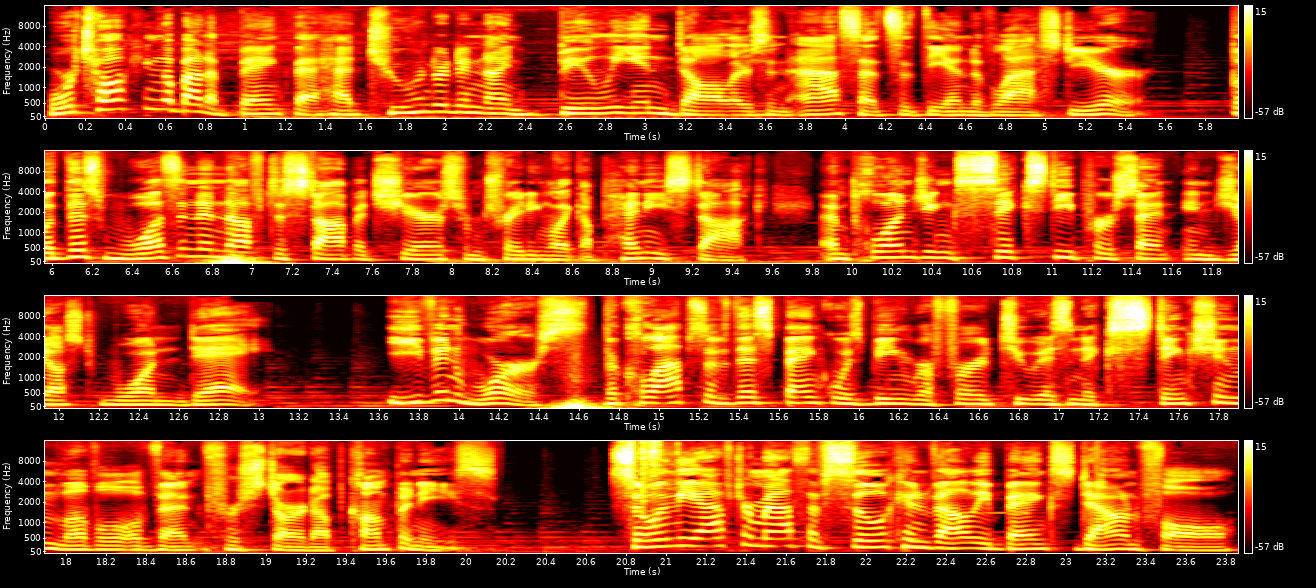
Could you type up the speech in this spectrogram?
We're talking about a bank that had $209 billion in assets at the end of last year. But this wasn't enough to stop its shares from trading like a penny stock and plunging 60% in just one day. Even worse, the collapse of this bank was being referred to as an extinction level event for startup companies. So, in the aftermath of Silicon Valley Bank's downfall,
